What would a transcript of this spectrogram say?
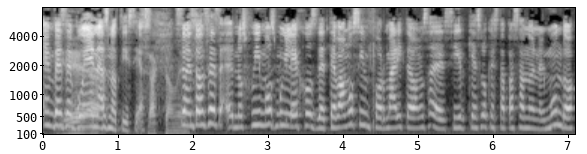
en vez de buenas noticias. exactamente. So, entonces eh, nos fuimos muy lejos de te vamos a informar y te vamos a decir qué es lo que está pasando en el mundo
